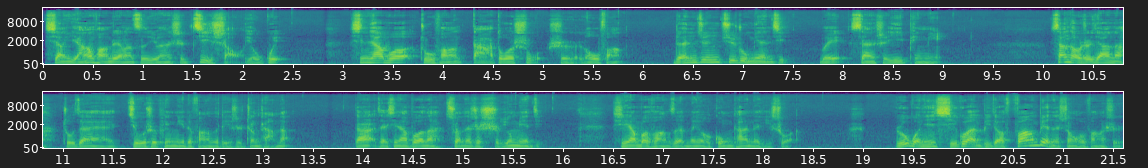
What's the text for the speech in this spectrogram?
像洋房这样的资源是既少又贵。新加坡住房大多数是楼房，人均居住面积为三十一平米。三口之家呢，住在九十平米的房子里是正常的。当然，在新加坡呢，算的是使用面积。新加坡房子没有公摊的一说。如果您习惯比较方便的生活方式，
